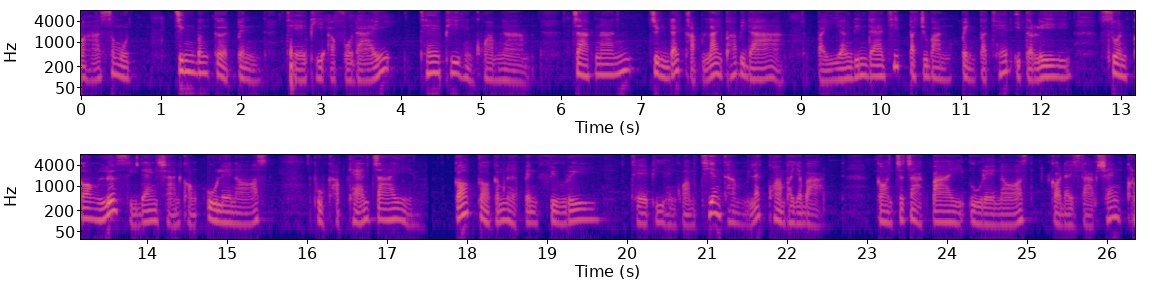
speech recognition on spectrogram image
มหาสมุทร จึงบังเกิดเป็นเทพีอโฟไดเทพีแห่งความงาม จากนั้นจึงได้ขับไล่พระบิดา ไปยังดินแดนที่ปัจจุบันเป็นประเทศอิตาลี ส่วนกองเลือดสีแดงฉานของอูเรนอส ผู้คับแค้นใจ ก็ก่อกำเนิดเป็นฟิวรีเทพีแห่งความเที่ยงธรรมและความพยาบาท ก่อนจะจากไปอูเรนอสก็ได้สาปแช่งโคร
